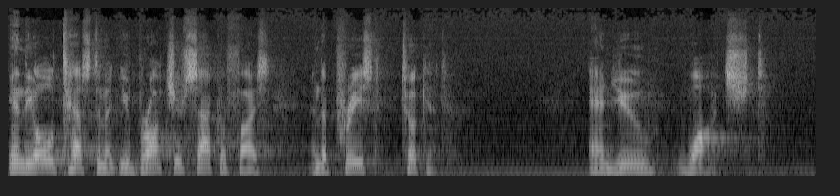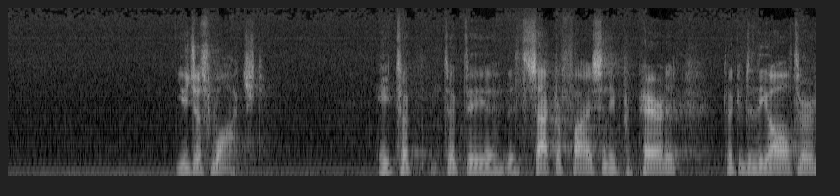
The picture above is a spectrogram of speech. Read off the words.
that. in the Old Testament, you brought your sacrifice, and the priest took it and you watched. You just watched. He took, took the, uh, the sacrifice and he prepared it, took it to the altar,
